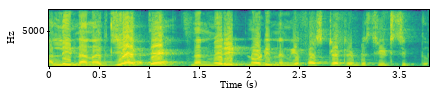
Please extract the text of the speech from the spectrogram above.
ಅಲ್ಲಿ ನಾನು ಅರ್ಜಿ ಹಾಕ್ತೆ ನನ್ನ ಮೆರಿಟ್ ನೋಡಿ ನನಗೆ ಫಸ್ಟ್ ಅಟೆಂಪ್ಟ್ ಸೀಟ್ ಸಿಕ್ತು.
